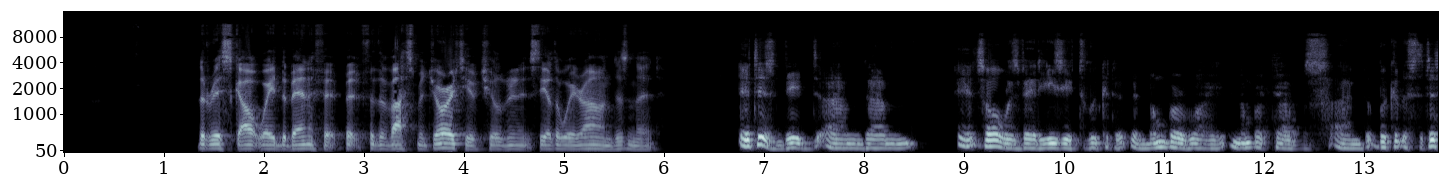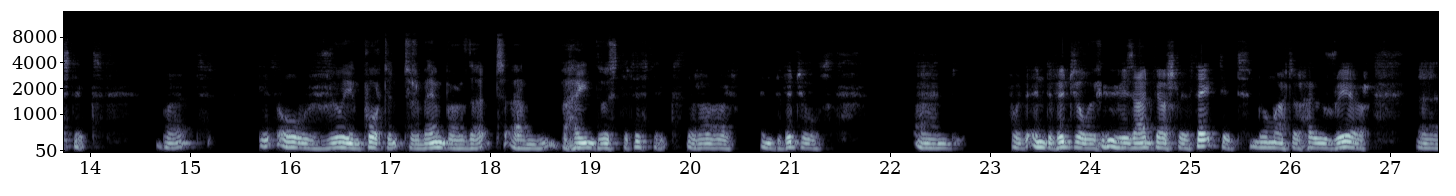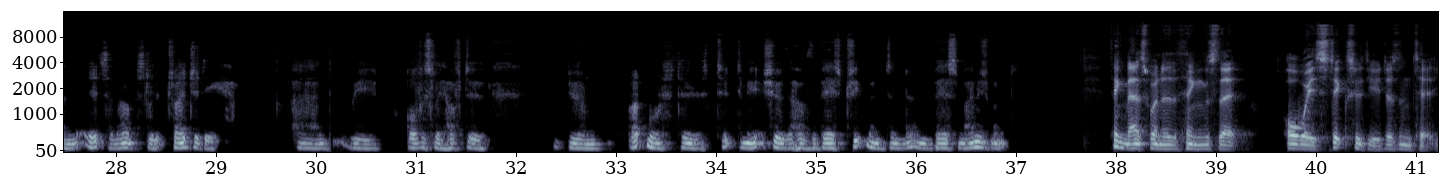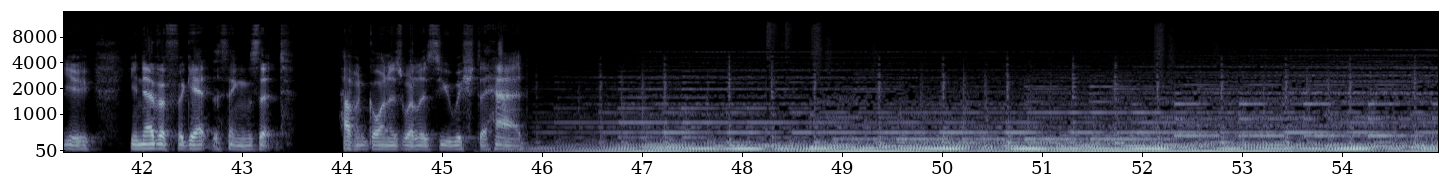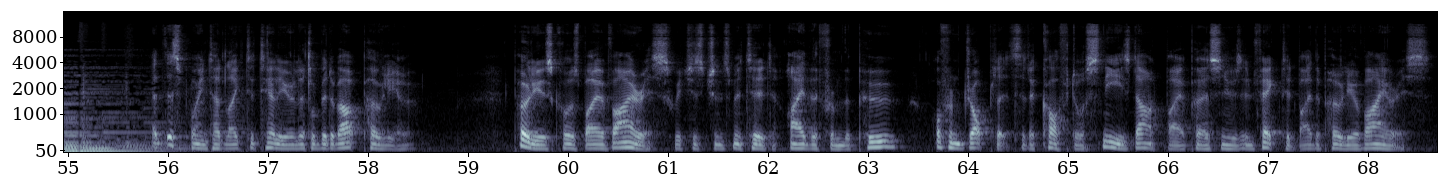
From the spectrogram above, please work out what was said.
the risk outweighed the benefit, but for the vast majority of children, it's the other way around, isn't it? It is indeed. And um, it's always very easy to look at it in number number terms and look at the statistics, but it's always really important to remember that um, behind those statistics there are individuals, and for the individual who is adversely affected, no matter how rare um, it's an absolute tragedy. And we obviously have to do our utmost to, to, to make sure they have the best treatment and, and best management. I think that's one of the things that always sticks with you, doesn't it? You you never forget the things that haven't gone as well as you wish they had. At this point, I'd like to tell you a little bit about polio. Polio is caused by a virus which is transmitted either from the poo or from droplets that are coughed or sneezed out by a person who is infected by the polio virus.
